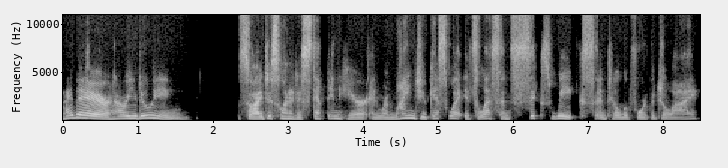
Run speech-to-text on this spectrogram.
Hi there, how are you doing? So, I just wanted to step in here and remind you guess what? It's less than six weeks until the 4th of July.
